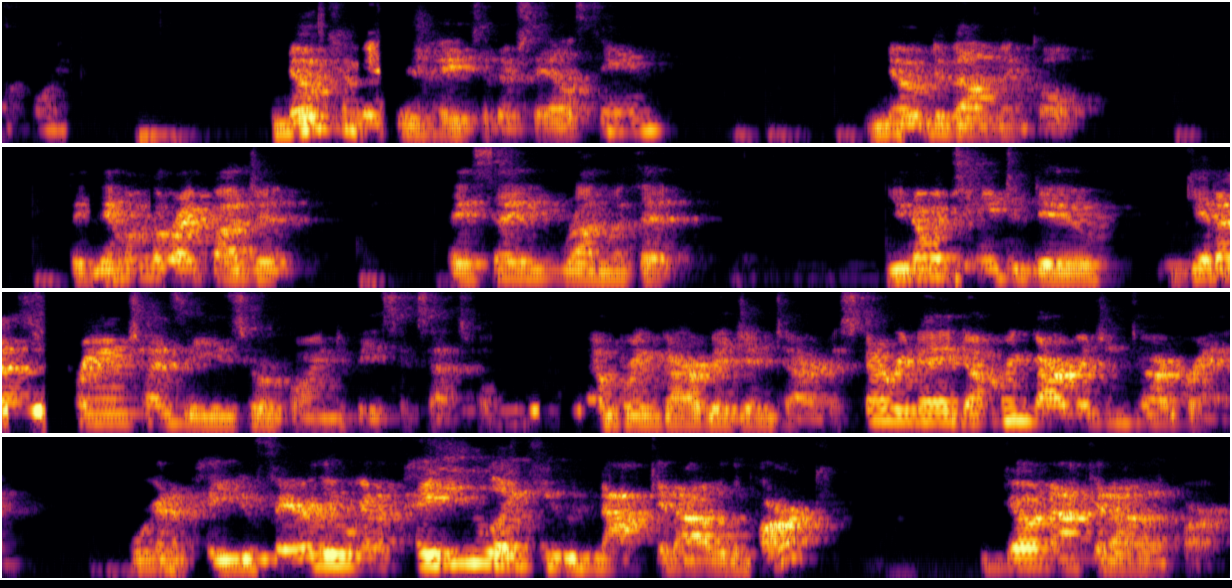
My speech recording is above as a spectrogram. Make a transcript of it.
some point. No commission paid to their sales team. No development goal. They give them the right budget. They say run with it. You know what you need to do. Get us franchisees who are going to be successful. Don't bring garbage into our discovery day. Don't bring garbage into our brand. We're going to pay you fairly. We're going to pay you like you knock it out of the park go knock it out of the park.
